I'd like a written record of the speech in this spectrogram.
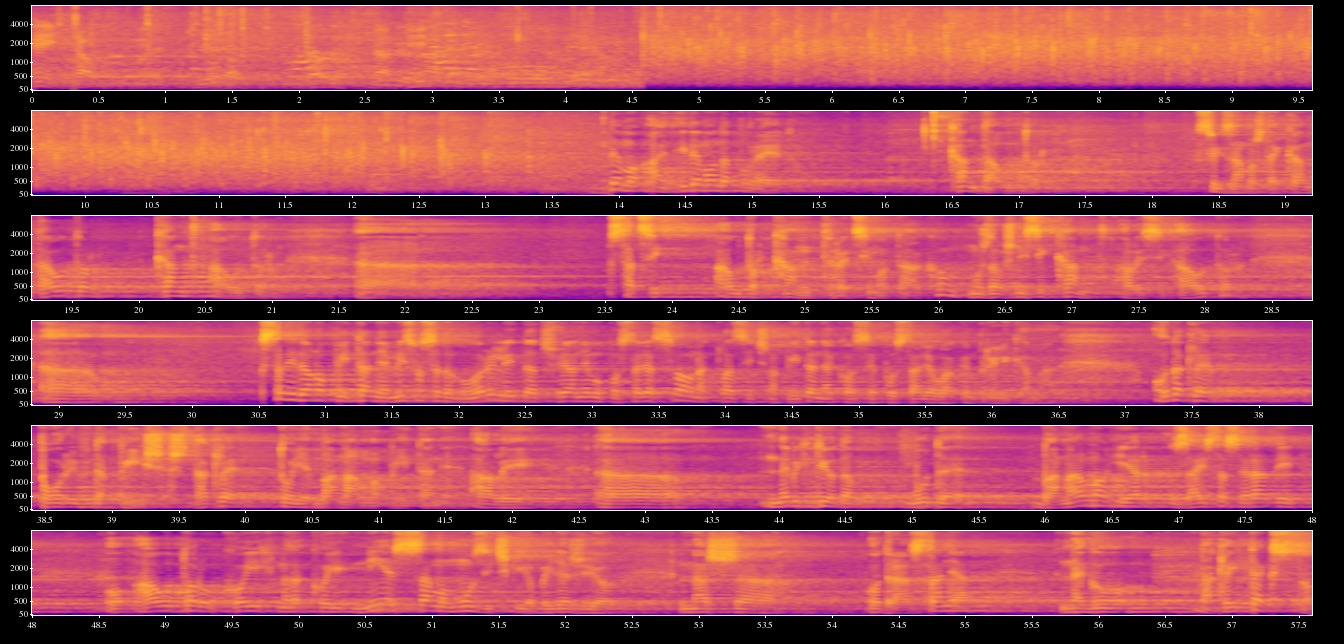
Hej, čao. Da. Idemo, ajde, idemo onda po redu. Kant autor. Svi znamo šta je Kant autor. Kant autor. E, sad si autor Kant, recimo tako. Možda još nisi Kant, ali si autor. E, sad ide ono pitanje, mi smo se dogovorili da ću ja njemu postavljati sva ona klasična pitanja koja se postavlja u ovakvim prilikama. Odakle poriv da pišeš? Dakle, to je banalno pitanje, ali e, ne bih htio da bude banalno jer zaista se radi o autoru koji nije samo muzički obilježio naša odrastanja, nego dakle i tekstom.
